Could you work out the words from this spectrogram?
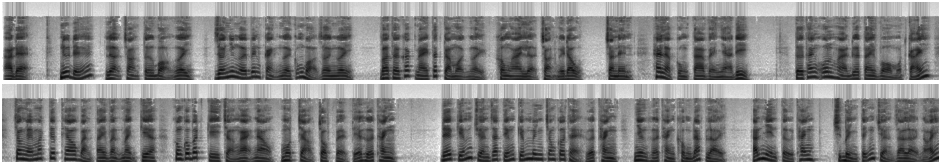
À đệ, nữ đế lựa chọn từ bỏ người dường như người bên cạnh người cũng bỏ rơi người Vào thời khắc này tất cả mọi người không ai lựa chọn người đâu, cho nên hay là cùng ta về nhà đi. Từ thanh ôn hòa đưa tay vồ một cái, trong nháy mắt tiếp theo bàn tay vận mệnh kia không có bất kỳ trở ngại nào, một chảo chộp về phía hứa thanh. Đế kiếm truyền ra tiếng kiếm minh trong cơ thể hứa thanh, nhưng hứa thanh không đáp lời. Hắn nhìn tử thanh, chỉ bình tĩnh chuyển ra lời nói.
